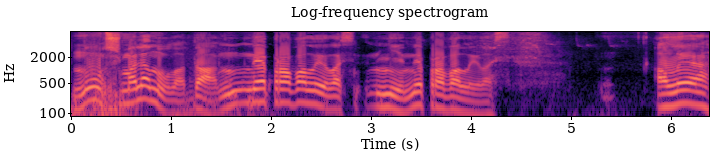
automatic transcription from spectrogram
Ну, шмалянула, да. Не провалилась. Ні, не провалилась. Але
